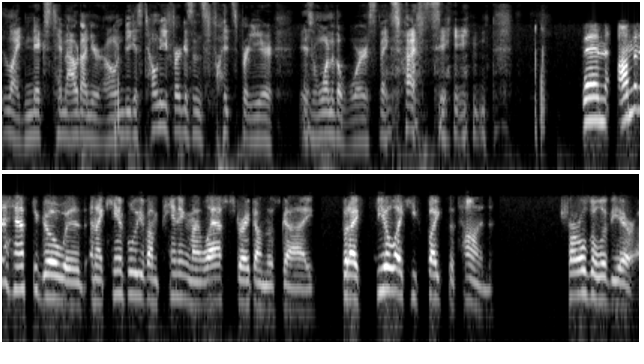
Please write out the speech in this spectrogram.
like nixed him out on your own because Tony Ferguson's fights per year is one of the worst things I've seen. Then I'm gonna have to go with, and I can't believe I'm pinning my last strike on this guy, but I feel like he fights a ton. Charles Oliveira.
